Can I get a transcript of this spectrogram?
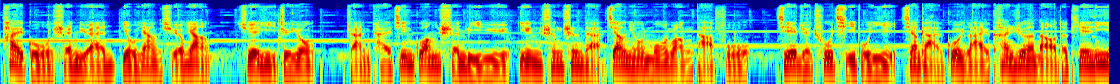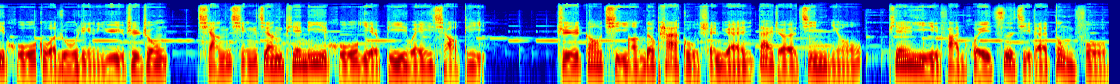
太古神元有样学样，学以致用，展开金光神力域，硬生生的将牛魔王打服。接着出其不意，将赶过来看热闹的天翼狐裹入领域之中，强行将天翼狐也逼为小弟。趾高气昂的太古神猿带着金牛天翼返回自己的洞府，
